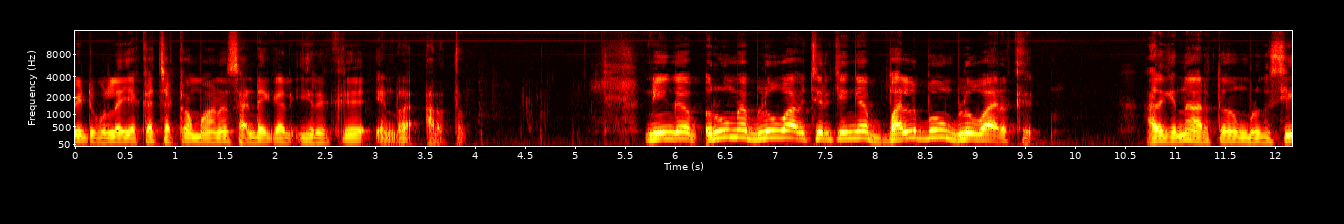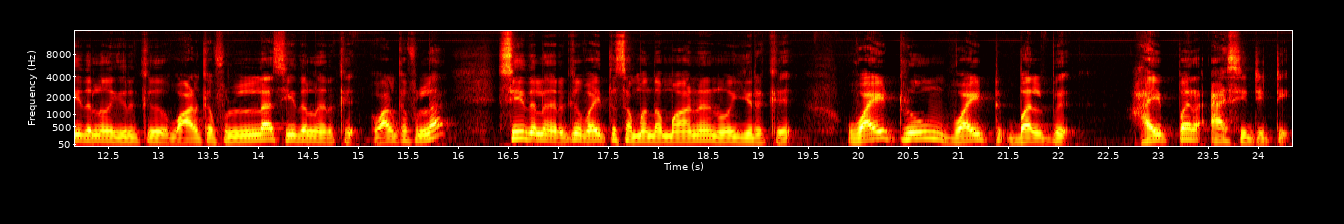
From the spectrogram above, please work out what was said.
வீட்டுக்குள்ளே எக்கச்சக்கமான சண்டைகள் இருக்குது என்ற அர்த்தம். நீங்கள் ரூமை ப்ளூவாக வச்சுருக்கீங்க பல்பும் ப்ளூவாக இருக்குது அதுக்கு என்ன அர்த்தம்? உங்களுக்கு சீதளம் இருக்குது வாழ்க்கை ஃபுல்லாக சீதளம் இருக்குது வாழ்க்கை ஃபுல்லாக சீதளம் இருக்குது வயிற்று சம்பந்தமான நோய் இருக்குது white room white bulb hyper acidity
